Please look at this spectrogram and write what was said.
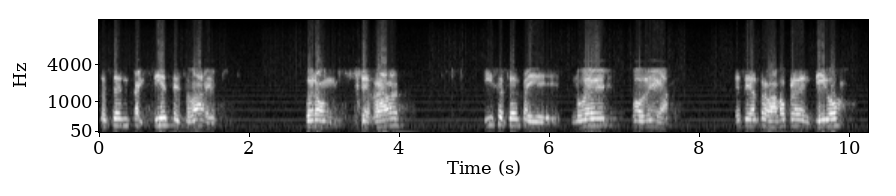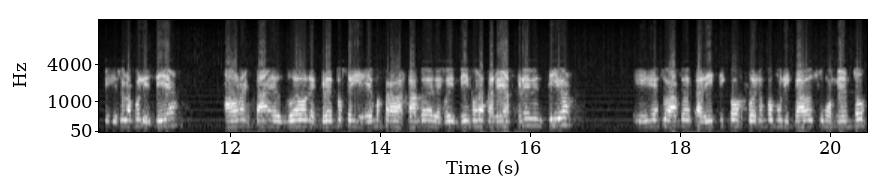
67 bares fueron cerradas y 69 bodegas. Ese es el trabajo preventivo que hizo la policía. Ahora está el nuevo decreto, seguiremos trabajando desde hoy mismo la tarea preventiva y estos datos estadísticos fueron comunicados en su momento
